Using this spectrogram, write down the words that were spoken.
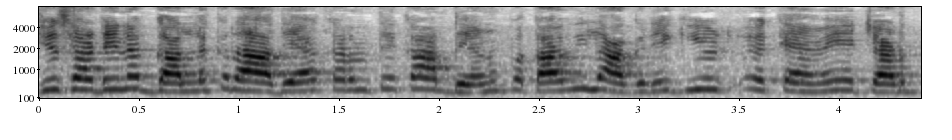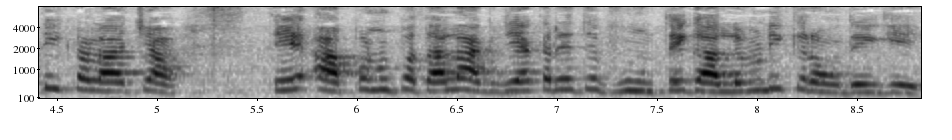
ਜੇ ਸਾਡੇ ਨਾਲ ਗੱਲ ਕਰਾ ਦਿਆ ਕਰਨ ਤੇ ਘਰਦਿਆਂ ਨੂੰ ਪਤਾ ਵੀ ਲੱਗ ਜੇ ਕਿ ਉਹ ਕਿਵੇਂ ਚੜ੍ਹਦੀ ਕਲਾ ਚ ਆ, ਤੇ ਆਪਾਂ ਨੂੰ ਪਤਾ ਲੱਗ ਜਿਆ ਕਰੇ ਤੇ ਫੋਨ ਤੇ ਗੱਲ ਵੀ ਨਹੀਂ ਕਰਾਉਂਦੇਗੇ।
